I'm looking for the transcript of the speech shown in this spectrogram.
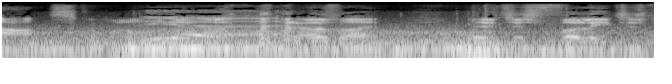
art school or whatever. Yeah. and I was like, they're just fully just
